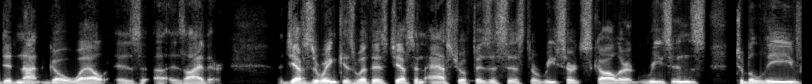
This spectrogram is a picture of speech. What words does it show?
did not go well as uh, as either. Jeff Zweerink is with us. Jeff's an astrophysicist, a research scholar at Reasons to Believe.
